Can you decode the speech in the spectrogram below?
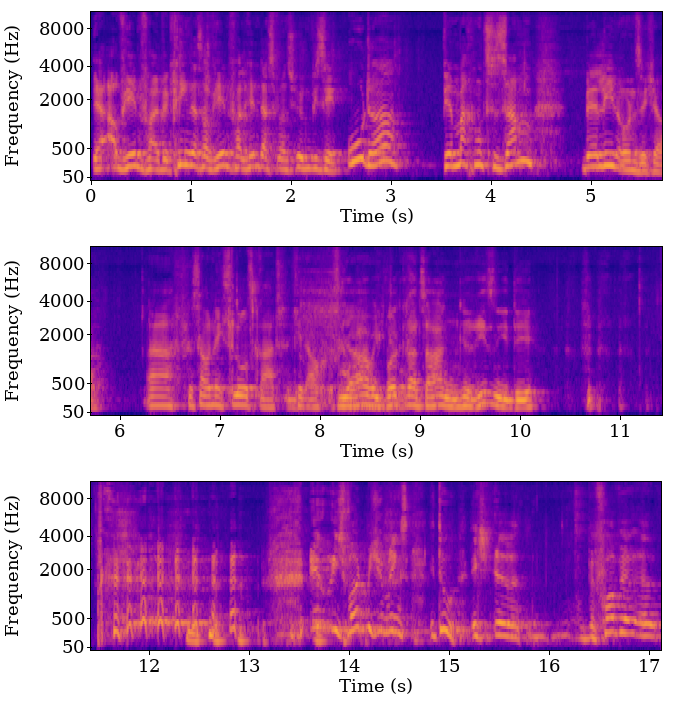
ja, auf jeden Fall. Wir kriegen das auf jeden Fall hin, dass wir uns irgendwie sehen. Oder wir machen zusammen Berlin unsicher. Ah, ist auch nichts los gerade. Geht auch. Ja, auch aber ich wollte gerade sagen, eine Riesenidee. Ich wollte mich übrigens, du, ich, äh, bevor wir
